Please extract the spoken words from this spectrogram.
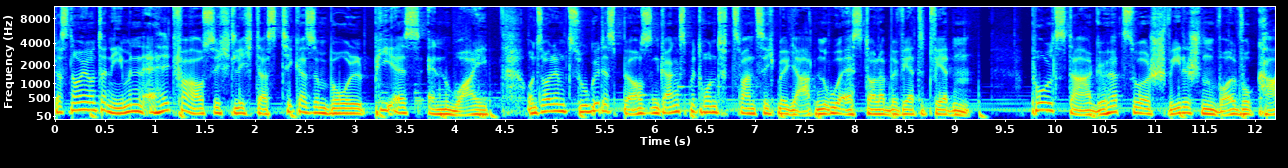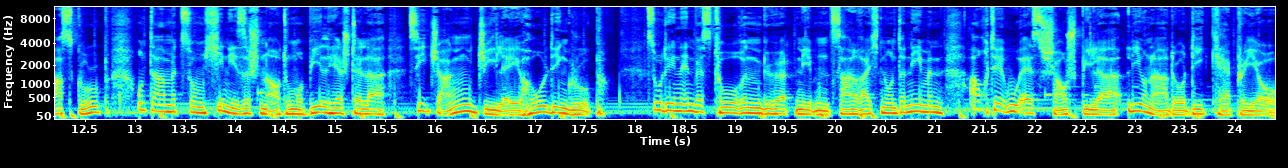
Das neue Unternehmen erhält voraussichtlich das Tickersymbol PSNY und soll im Zuge des Börsengangs mit rund 20 Milliarden US-Dollar bewertet werden. Polestar gehört zur schwedischen Volvo Cars Group und damit zum chinesischen Automobilhersteller Xijang Geely Holding Group. Zu den Investoren gehört neben zahlreichen Unternehmen auch der US-Schauspieler Leonardo DiCaprio.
